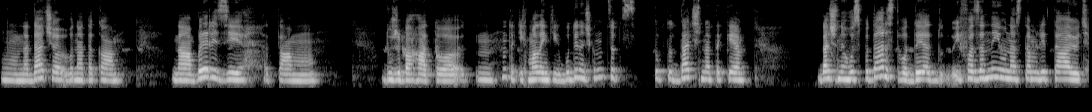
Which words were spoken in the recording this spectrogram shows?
на дача, вона така на березі, там дуже багато ну, таких маленьких будиночків. Ну, це, тобто дачне таке дачне господарство, де і фазани у нас там літають,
